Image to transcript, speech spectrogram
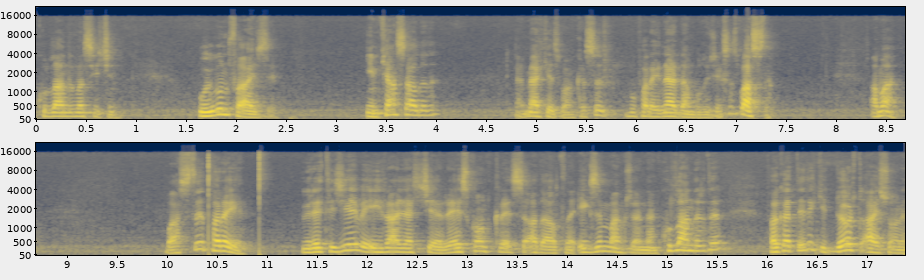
kullandırması için uygun faizli imkan sağladı. Yani Merkez Bankası bu parayı nereden bulacaksınız? Bastı. Ama bastığı parayı üreticiye ve ihracatçıya reskont kredisi adı altında Exim Bank üzerinden kullandırdı. Fakat dedi ki 4 ay sonra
